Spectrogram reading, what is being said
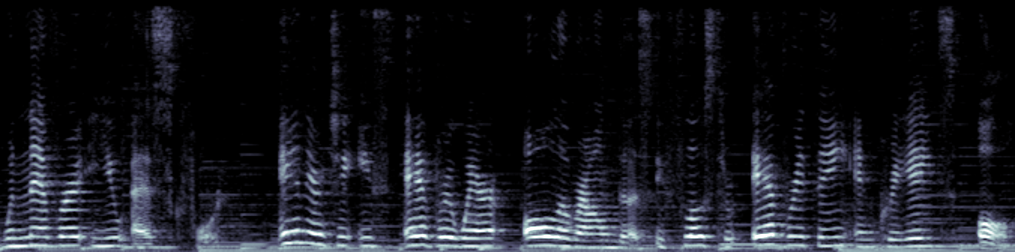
whenever you ask for. Energy is everywhere, all around us. It flows through everything and creates all.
